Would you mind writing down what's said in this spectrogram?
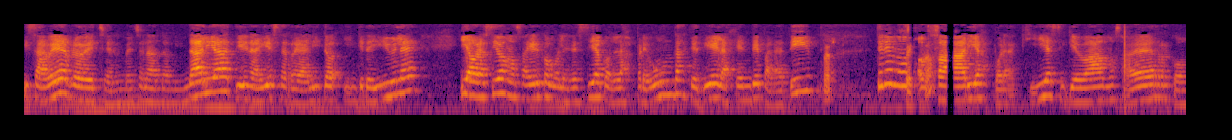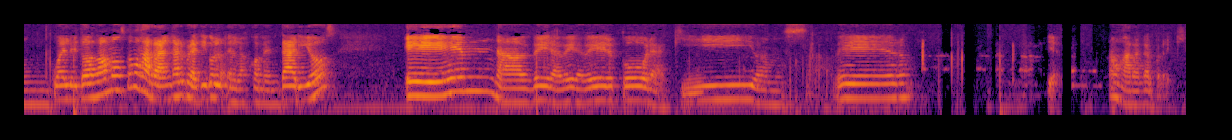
Isabel. Aprovechen mencionando a Mindalia, tienen ahí ese regalito increíble. Y ahora sí vamos a ir, como les decía, con las preguntas que tiene la gente para ti. Tenemos varias por aquí, así que vamos a ver con cuál de todas vamos. Vamos a arrancar por aquí en los comentarios. Em, a ver, a ver, a ver, por aquí. Vamos a ver. Bien, vamos a arrancar por aquí.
